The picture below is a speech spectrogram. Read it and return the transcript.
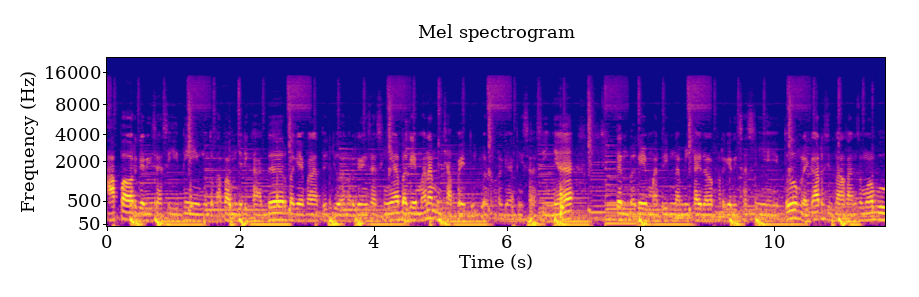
apa organisasi ini, untuk apa menjadi kader, bagaimana tujuan organisasinya, bagaimana mencapai tujuan organisasinya, dan bagaimana dinamika di dalam organisasinya itu mereka harus dikenalkan semua bu.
